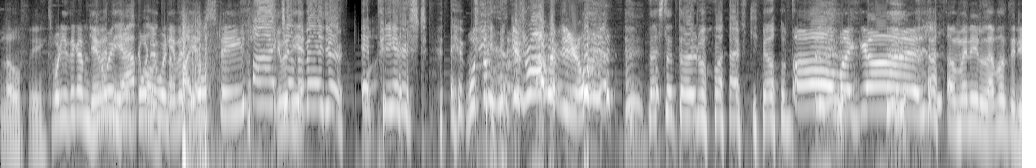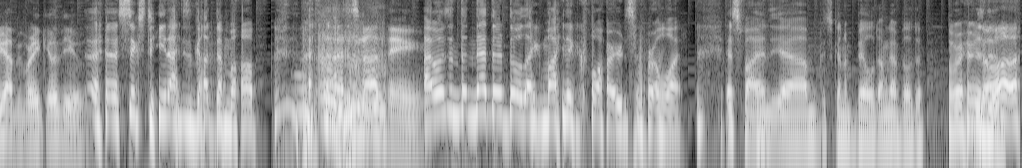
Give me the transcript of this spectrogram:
Lofi. So what do you think I'm Give it doing? the Just apple, going to give an it the idle stage? Ah, I Give killed the- the villager! It pierced! It What the fuck is wrong with you? That's the third one I've killed. Oh my gosh. How many levels did you have before he killed you? 16, I just got them up. That's nothing. I was in the nether though, like mining quartz for a while. It's fine. Yeah, I'm just gonna build. I'm gonna build it. Where is No. it?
